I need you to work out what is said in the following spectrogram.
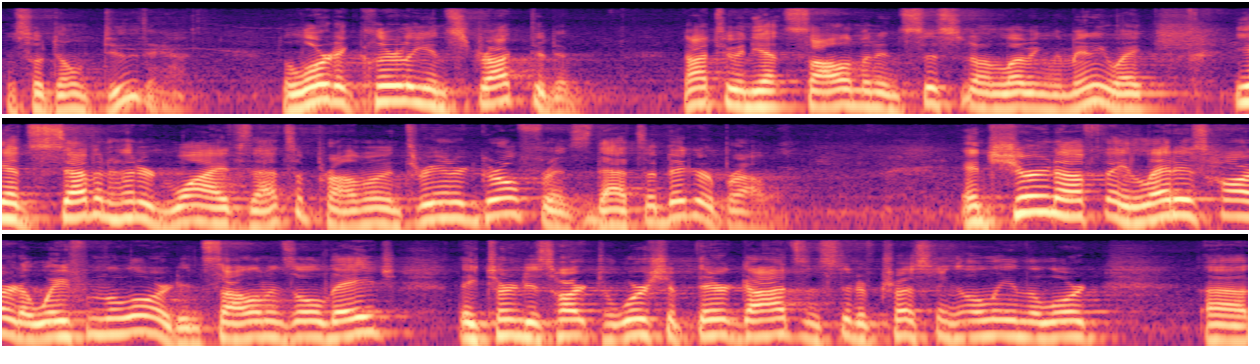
And so don't do that. The Lord had clearly instructed him not to, and yet Solomon insisted on loving them anyway. He had 700 wives, that's a problem, and 300 girlfriends, that's a bigger problem. And sure enough, they led his heart away from the Lord. In Solomon's old age, they turned his heart to worship their gods instead of trusting only in the Lord, uh,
